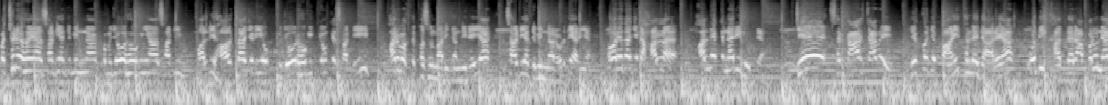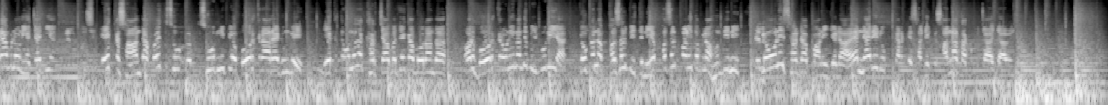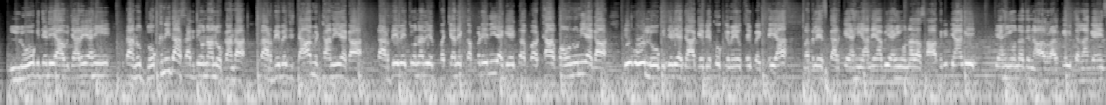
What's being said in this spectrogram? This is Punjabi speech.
ਪਛੜੇ ਹੋਏ ਆ ਸਾਡੀਆਂ ਜ਼ਮੀਨਾਂ ਕਮਜ਼ੋਰ ਹੋ ਗਈਆਂ ਸਾਡੀ ਮਾਲੀ ਹਾਲਤ ਆ ਜਿਹੜੀ ਉਹ ਕਮਜ਼ੋਰ ਹੋ ਗਈ ਕਿਉਂਕਿ ਸਾਡੀ ਹਰ ਵਕਤ ਫਸਲ ਮਾਰੀ ਜਾਂਦੀ ਰਹੀ ਆ ਸਾਡੀਆਂ ਜ਼ਮੀਨਾਂ ਰੁੜਦੀਆਂ ਰਹੀਆਂ। ਔਰ ਇਹਦਾ ਜਿਹੜਾ ਹੱਲ ਹੈ ਹੱਲ ਇੱਕ ਨਹਿਰੀ ਰੂਪ ਆ। ਜੇ ਸਰਕਾਰ ਚਾਵੇ ਦੇਖੋ ਜੇ ਪਾਣੀ ਥੱਲੇ ਜਾ ਰਿਹਾ ਉਹਦੀ ਖਾਤਰ ਆਪਾਂ ਨੂੰ ਨਹਿਰਾਂ ਬਣਾਉਣੀਆਂ ਚਾਹੀਦੀਆਂ। ਇਹ ਕਿਸਾਨ ਦਾ ਕੋਈ ਕਸੂ- ਕਸੂਰ ਨਹੀਂ ਪਿਓ ਬੋਰ ਕਰਾ ਰਿਹਾ ਡੂੰਗੇ ਇੱਕ ਤਾਂ ਉਹਨਾਂ ਦਾ ਖਰਚਾ ਬਚੇਗਾ ਬੋਰਾਂ ਦਾ ਔਰ ਬੋਰ ਕਰਾਉਣੀ ਇਹਨਾਂ ਦੀ ਮਜਬੂਰੀ ਆ ਕਿਉਂਕਿ ਨਾ ਫਸਲ ਬੀਜਣੀ ਹੈ ਫਸਲ ਪਾਣੀ ਤੋਂ ਬਿਨਾ ਹੁੰਦੀ ਨਹੀਂ। ਕਿਉਂ ਨਹੀਂ ਸਾਡਾ ਪਾਣੀ ਜਿਹੜਾ ਹੈ ਨਹਿਰੀ ਰੂਪ ਕਰਕੇ ਸਾਡੇ ਕਿਸਾਨਾਂ ਤੱਕ ਪਹੁੰਚਾਇਆ ਜਾਵੇ? ਲੋਕ ਜਿਹੜੇ ਆ ਵਿਚਾਰੇ, ਅਸੀਂ ਤੁਹਾਨੂੰ ਦੁੱਖ ਨਹੀਂ ਦੱਸ ਸਕਦੇ ਉਹਨਾਂ ਲੋਕਾਂ ਦਾ। ਘਰ ਦੇ ਵਿੱਚ ਚਾਹ ਮਿੱਠਾ ਨਹੀਂ ਹੈਗਾ। ਘਰ ਦੇ ਵਿੱਚ ਉਹਨਾਂ ਦੇ ਬੱਚਿਆਂ ਦੇ ਕੱਪੜੇ ਨਹੀਂ ਹੈਗੇ ਪੱਠਾ ਪਾਉਣ ਨੂੰ ਨਹੀਂ ਹੈਗਾ। ਤੇ ਉਹ ਲੋਕ ਜਿਹੜੇ ਆ ਜਾ ਕੇ ਵੇਖੋ ਕਿਵੇਂ ਉੱਥੇ ਬੈਠੇ ਆ। ਮਤਲਬ ਇਸ ਕਰਕੇ ਅਸੀਂ ਆਨੇ ਆ ਵੀ ਅਸੀਂ ਉਹਨਾਂ ਦਾ ਸਾਥ ਵੀ ਦਿਆਂਗੇ ਤੇ ਅਸੀਂ ਉਹਨਾਂ ਦੇ ਨਾਲ ਰਲ ਕੇ ਵੀ ਚੱਲਾਂਗੇ।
